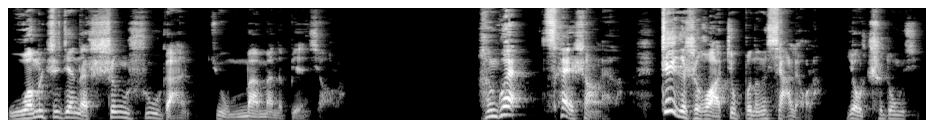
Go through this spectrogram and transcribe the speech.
我们之间的生疏感就慢慢的变小了。很快菜上来了，这个时候啊就不能瞎聊了，要吃东西。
